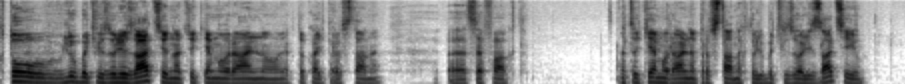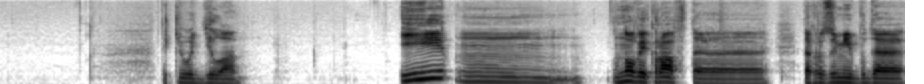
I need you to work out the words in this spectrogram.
Хто любить візуалізацію, на цю тему реально, як то кажуть, привстане. Е, Це факт. На цю тему реально привстане, хто любить візуалізацію. Такі от діла. І м, новий крафт, е, так розумію, буде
